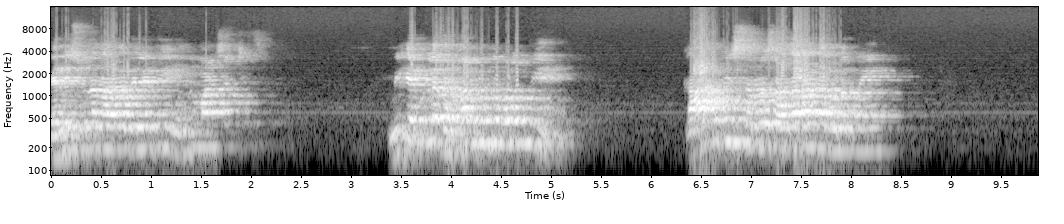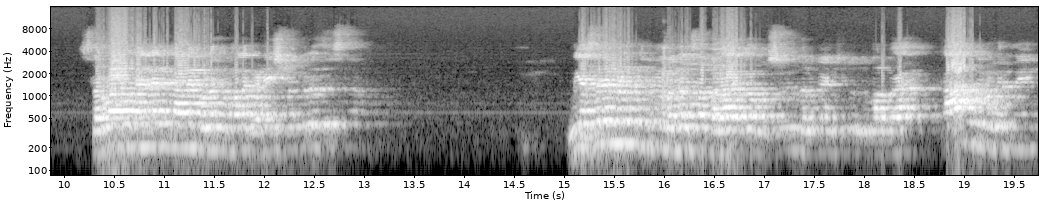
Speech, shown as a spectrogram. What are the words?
त्यांनी सुद्धा नावं दिली ती हिंदू माणसांचीच. मी काही कुठल्या धर्माविरुद्ध बोलत नाही. का तुम्ही सर्वसाधारणता बोलत नाही? सर्वांना काय बोलत? तुम्हाला गणेश मंदिरच दिसतं. मी असं नाही म्हणत तुम्ही मदरसा बघा किंवा मुस्लिम धर्मियांची तुम्हाला बघा का तुम्ही बघत नाही?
